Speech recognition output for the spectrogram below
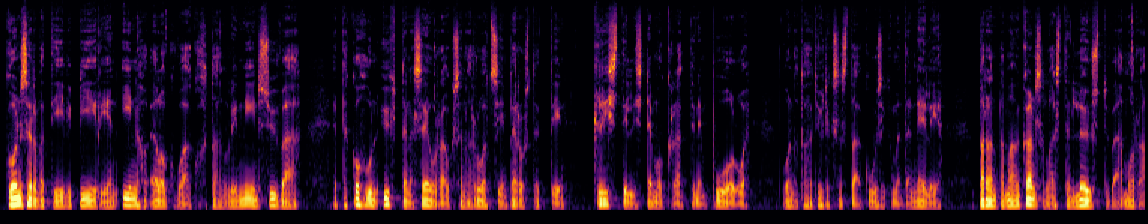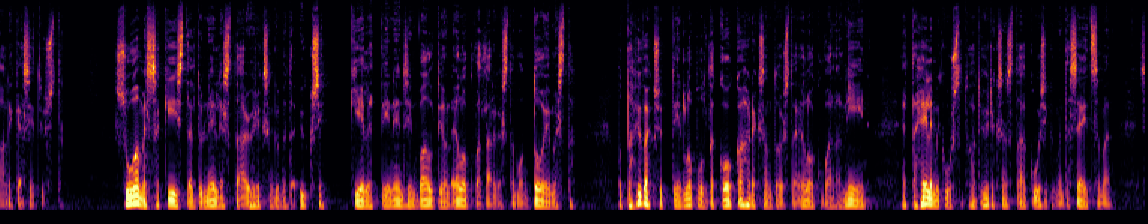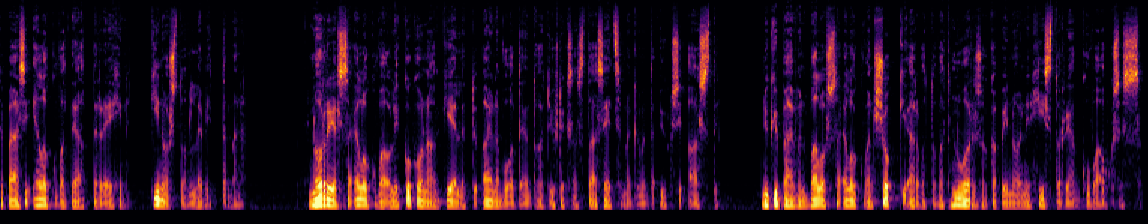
Konservatiivipiirien inho elokuvaa kohtaan oli niin syvää, että kohun yhtenä seurauksena Ruotsiin perustettiin kristillisdemokraattinen puolue vuonna 1964 parantamaan kansalaisten löystyvää moraalikäsitystä. Suomessa kiistelty 491 kiellettiin ensin valtion elokuvatarkastamon toimesta, mutta hyväksyttiin lopulta K18 elokuvana niin – että helmikuussa 1967 se pääsi elokuvateattereihin kinoston levittämänä. Norjassa elokuva oli kokonaan kielletty aina vuoteen 1971 asti. Nykypäivän valossa elokuvan shokkiarvot ovat nuorisokapinoinnin historian kuvauksessa.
